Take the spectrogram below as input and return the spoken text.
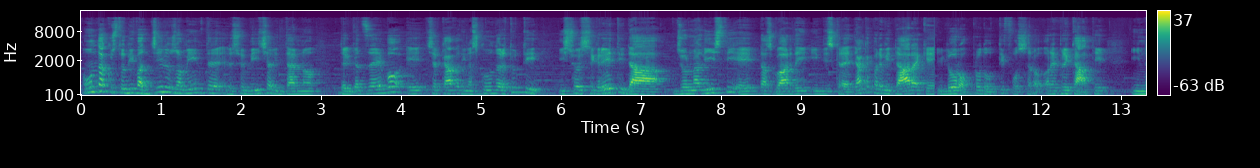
Honda custodiva gelosamente le sue bici all'interno del gazebo e cercava di nascondere tutti i suoi segreti da giornalisti e da sguardi indiscreti, anche per evitare che i loro prodotti fossero replicati in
